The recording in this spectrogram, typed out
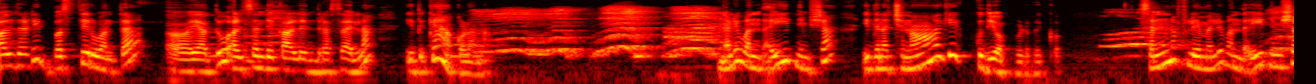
ಆಲ್ರೆಡಿ ಬಸ್ತಿರುವಂಥ ಯಾವುದು ಅಲಸಂದೆ ಕಾಳಿನ ರಸ ಎಲ್ಲ ಇದಕ್ಕೆ ಹಾಕೊಳ್ಳೋಣ. ನೋಡಿ ಒಂದು ಐದು ನಿಮಿಷ ಇದನ್ನು ಚೆನ್ನಾಗಿ ಕುದಿಯೋಕೆ ಬಿಡಬೇಕು. ಸಣ್ಣ ಫ್ಲೇಮಲ್ಲಿ ಒಂದು ಐದು ನಿಮಿಷ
